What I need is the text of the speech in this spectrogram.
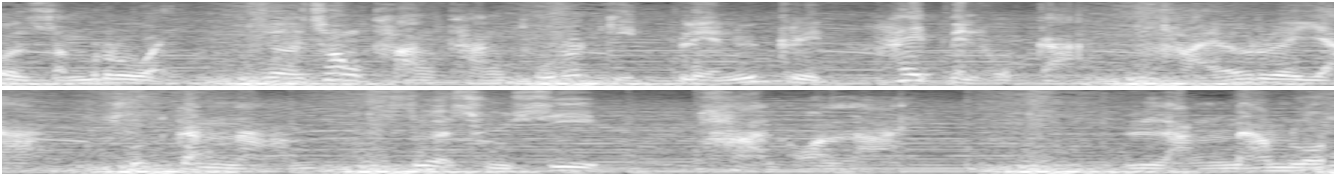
ส่วนสำรวย เจอช่องทางทางธุรกิจเปลี่ยนวิกฤตให้เป็นโอกาส ขายเรือยางชุดกันน้ำเสื้อชูชีพ ผ่านออนไลน์ หลังน้ำลด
